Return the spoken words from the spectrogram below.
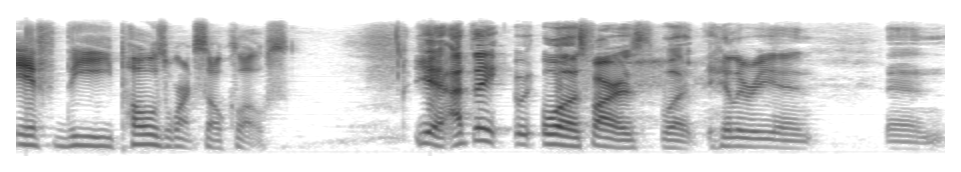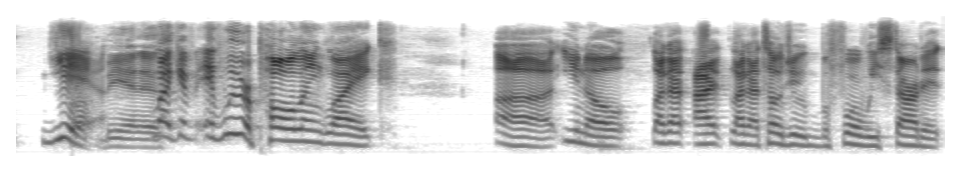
if the polls weren't so close. Yeah, I think. Well, as far as what Hillary and and Yeah, as- like if if we were polling like, uh, you know, like I, I like I told you before we started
